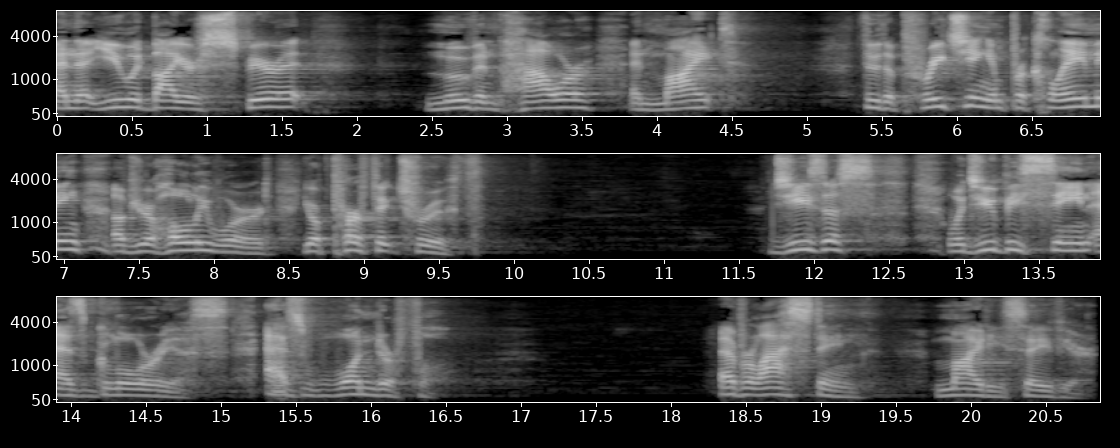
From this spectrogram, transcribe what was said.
and that you would, by your Spirit, move in power and might through the preaching and proclaiming of your holy word, your perfect truth. Jesus, would you be seen as glorious, as wonderful, everlasting, mighty Savior?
